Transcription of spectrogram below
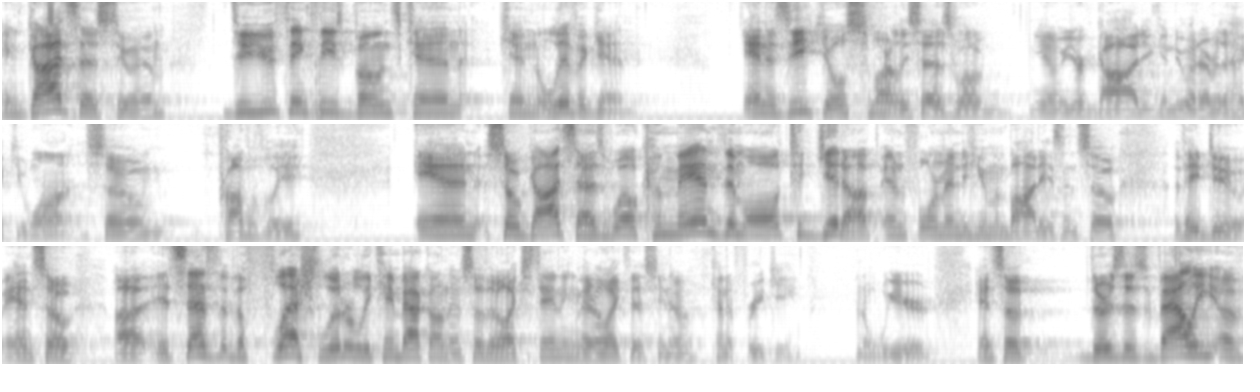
And God says to him, Do you think these bones can, can live again? And Ezekiel smartly says, Well, you know, you're God. You can do whatever the heck you want. So, probably. And so God says, Well, command them all to get up and form into human bodies. And so they do. And so uh, it says that the flesh literally came back on them. So they're like standing there like this, you know, kind of freaky, kind of weird. And so there's this valley of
